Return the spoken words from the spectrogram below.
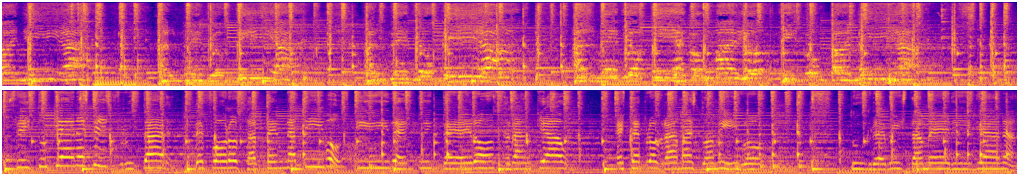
Al mediodía, al mediodía, al mediodía con Mariotti y compañía. Si tú quieres disfrutar de foros alternativos y de twitteros rankeados, este programa es tu amigo. Tu revista meridiana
